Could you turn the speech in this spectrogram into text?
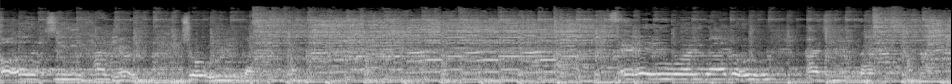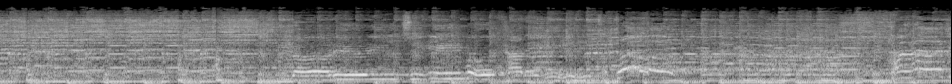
어찌하면 좋을까? 세월 가도 아직 난 너를 잊지 못하네. 아직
